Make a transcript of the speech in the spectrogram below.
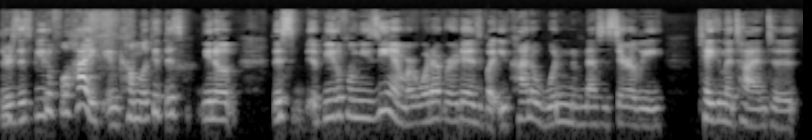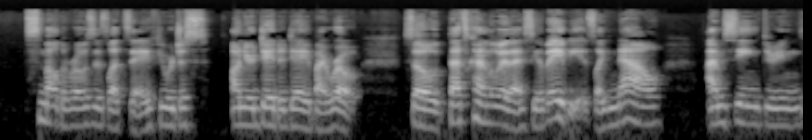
there's this beautiful hike and come look at this, you know, this beautiful museum or whatever it is, but you kind of wouldn't have necessarily taken the time to smell the roses, let's say, if you were just on your day to day by rote. So that's kind of the way that I see a baby. It's like now I'm seeing through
